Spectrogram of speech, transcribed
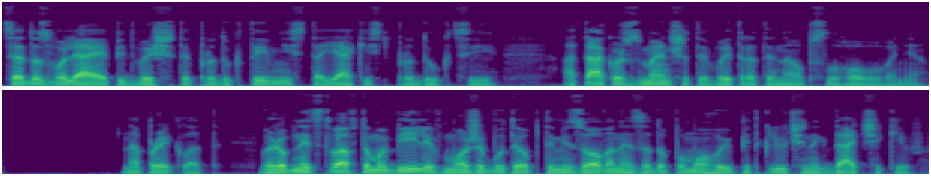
Це дозволяє підвищити продуктивність та якість продукції, а також зменшити витрати на обслуговування. Наприклад, виробництво автомобілів може бути оптимізоване за допомогою підключених датчиків,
